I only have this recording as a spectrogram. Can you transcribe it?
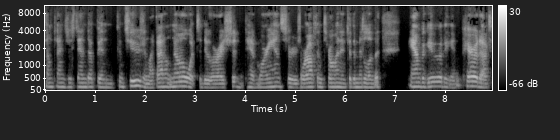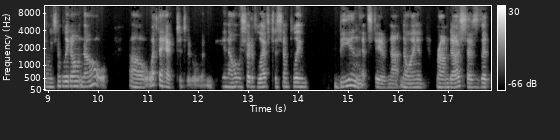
Sometimes just end up in confusion, like I don't know what to do, or I should have more answers. We're often thrown into the middle of the ambiguity and paradox, and we simply don't know uh, what the heck to do. And, you know, we're sort of left to simply be in that state of not knowing. And Ram Dass says that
